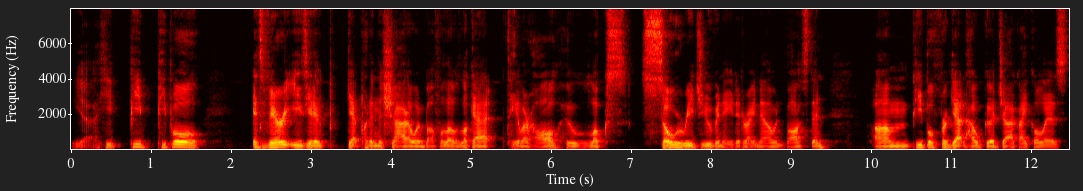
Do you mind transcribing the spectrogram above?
Yeah, he pe- people. It's very easy to get put in the shadow in Buffalo. Look at Taylor Hall, who looks so rejuvenated right now in Boston. Um, people forget how good Jack Eichel is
